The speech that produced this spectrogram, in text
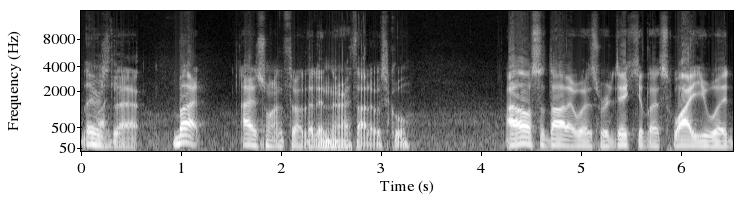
there's Lucky. that. But I just wanted to throw that in there. I thought it was cool. I also thought it was ridiculous why you would.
